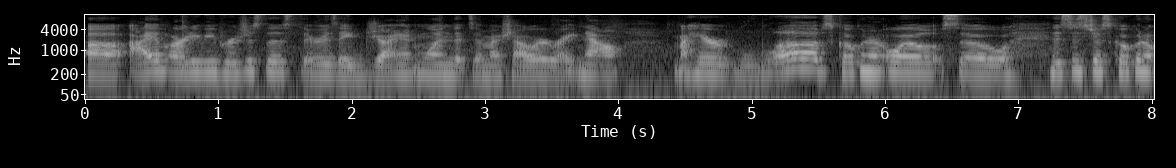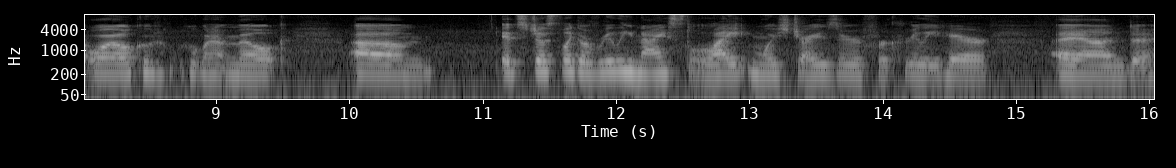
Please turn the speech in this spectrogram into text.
Uh, I have already repurchased this. There is a giant one that's in my shower right now. My hair loves coconut oil, so this is just coconut oil, co coconut milk. Um, it's just like a really nice light moisturizer for curly hair and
